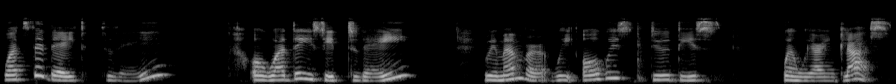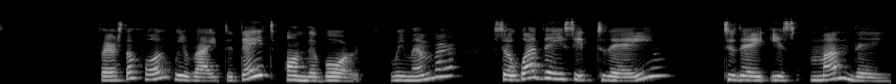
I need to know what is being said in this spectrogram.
what's the date today? Or what day is it today? Remember, we always do this when we are in class. First of all, we write the date on the board. Remember? So what day is it today? Today is Monday.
